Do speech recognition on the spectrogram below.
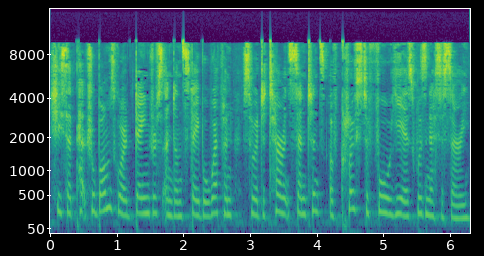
She said petrol bombs were a dangerous and unstable weapon, so a deterrent sentence of close to four years was necessary.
